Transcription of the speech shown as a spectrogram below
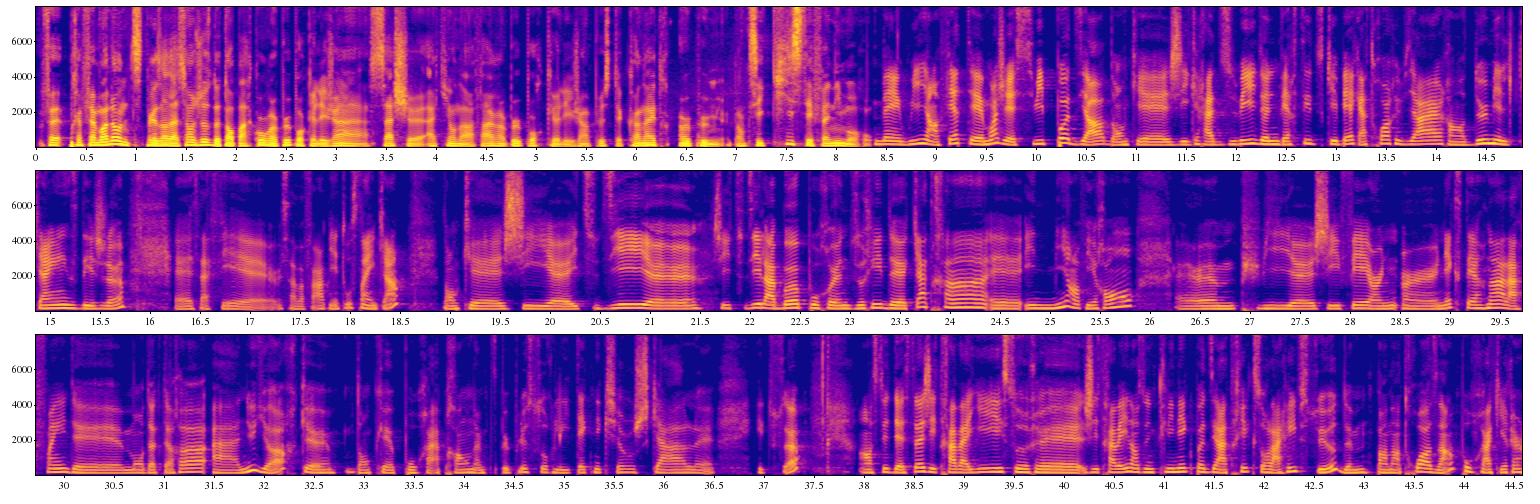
Fais-moi donc une petite présentation juste de ton parcours un peu pour que les gens sachent euh, à qui on a affaire un peu pour que les gens puissent te connaître un peu mieux. Donc, c'est qui Stéphanie Moreau? Ben oui, en fait, euh, moi, je suis podiatre. Donc, euh, j'ai gradué de l'Université du Québec à Trois-Rivières en 2015 déjà. ça fait, ça va faire bientôt cinq ans. Donc, j'ai étudié, j'ai étudié là-bas pour une durée de quatre ans et demi environ. Puis j'ai fait un, un, externat à la fin de mon doctorat à New York, euh, donc pour apprendre un petit peu plus sur les techniques chirurgicales et tout ça. Ensuite de ça, j'ai travaillé sur, j'ai travaillé dans une clinique podiatrique sur la rive sud pendant trois ans pour acquérir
